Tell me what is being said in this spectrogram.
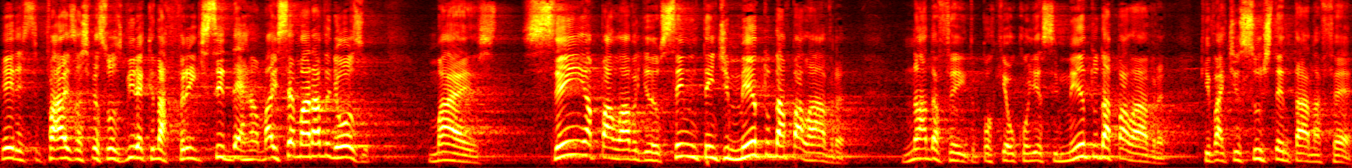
ele faz as pessoas virem aqui na frente, se derramar. Isso é maravilhoso. Mas sem a palavra de Deus, sem o entendimento da palavra, nada feito, porque é o conhecimento da palavra que vai te sustentar na fé.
